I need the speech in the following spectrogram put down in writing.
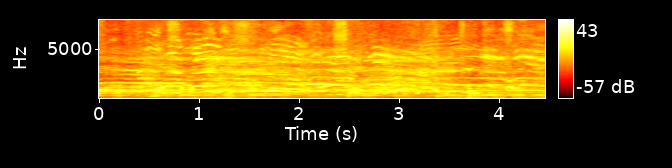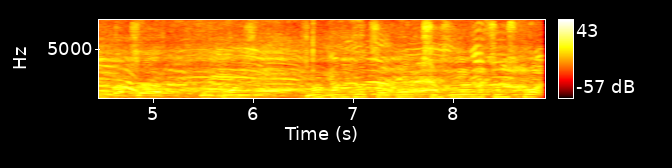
Russell Manuel through there. So uh, Dirty's not here this weekend, but uh, the boys doing pretty good. So Maddox, he's there in the two spot.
